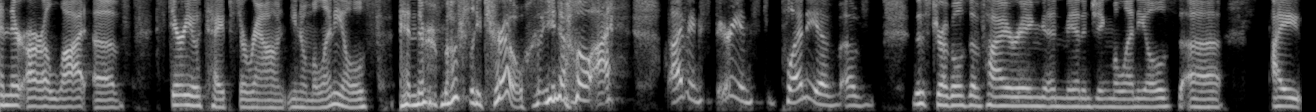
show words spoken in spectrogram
and there are a lot of stereotypes around you know millennials and they're mostly true you know i i've experienced plenty of of the struggles of hiring and managing millennials uh I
